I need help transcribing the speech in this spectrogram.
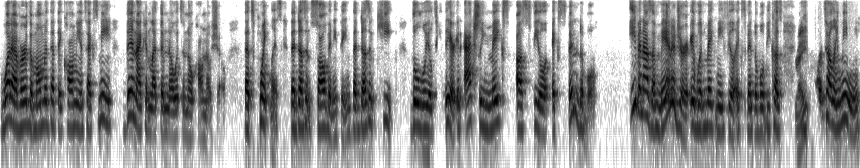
Whatever, the moment that they call me and text me, then I can let them know it's a no call, no show. That's pointless. That doesn't solve anything. That doesn't keep the loyalty there. It actually makes us feel expendable even as a manager, it would make me feel expendable because right. you are telling me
